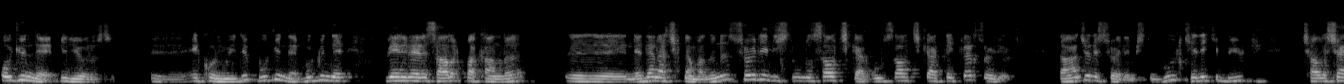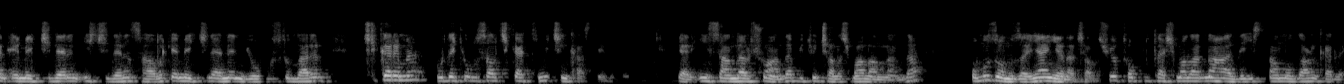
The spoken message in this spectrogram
O gün de biliyoruz e, ekonomiydi. Bugün de bugün de verileri Sağlık Bakanlığı e, neden açıklamadığını söyledi işte ulusal çıkar. Ulusal çıkar tekrar söylüyoruz. Daha önce de söylemiştim. Bu ülkedeki büyük çalışan emekçilerin, işçilerin, sağlık emekçilerinin, yoksulların çıkarımı buradaki ulusal çıkar kim için kastediliyor? Yani insanlar şu anda bütün çalışma alanlarında omuz omuza yan yana çalışıyor. Toplu taşımalar ne halde İstanbul'da, Ankara'da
